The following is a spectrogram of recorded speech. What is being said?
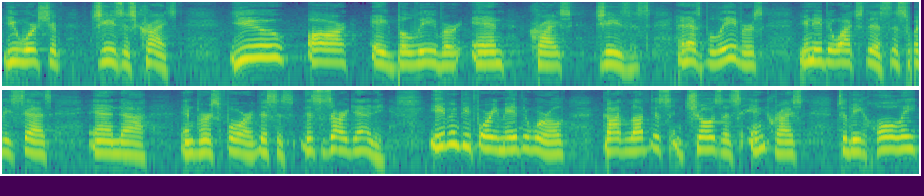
You worship Jesus Christ. You are a believer in Christ Jesus. And as believers, you need to watch this. This is what he says. And, uh, in verse 4. This is, this is our identity. Even before he made the world, God loved us and chose us in Christ to be holy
